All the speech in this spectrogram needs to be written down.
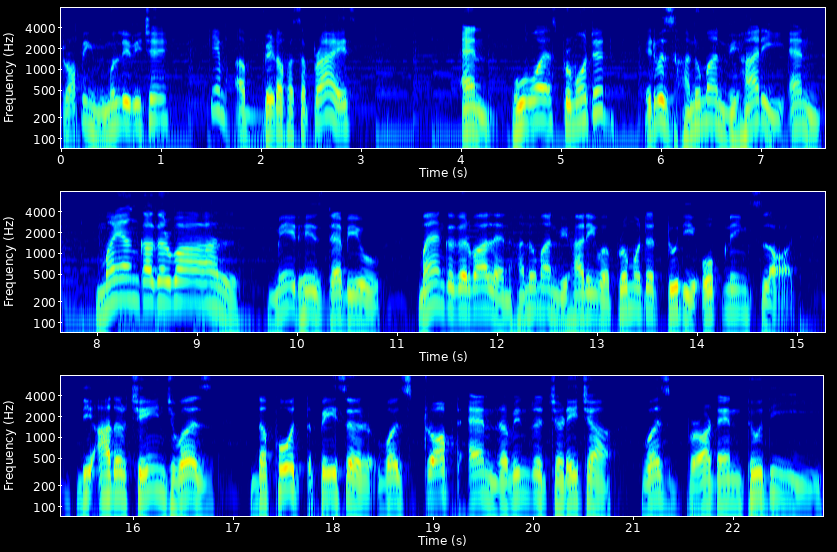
dropping Vimulli Vijay came a bit of a surprise. And who was promoted? It was Hanuman Vihari and Mayank Agarwal made his debut. Mayank Agarwal and Hanuman Vihari were promoted to the opening slot. The other change was the fourth pacer was dropped and Ravindra Jadeja was brought in to the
